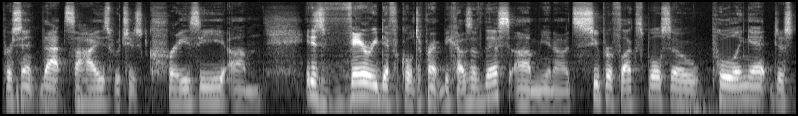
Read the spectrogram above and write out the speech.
percent that size, which is crazy. Um, it is very difficult to print because of this. Um, you know, it's super flexible, so pulling it just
